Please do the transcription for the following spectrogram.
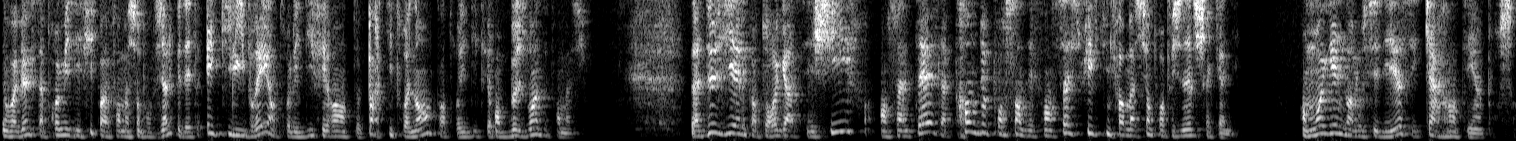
On voit bien que c'est un premier défi pour la formation professionnelle que d'être équilibré entre les différentes parties prenantes, entre les différents besoins de formation. La deuxième, quand on regarde ces chiffres, en synthèse, 32% des Français suivent une formation professionnelle chaque année. En moyenne, dans l'OCDE, c'est 41%.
